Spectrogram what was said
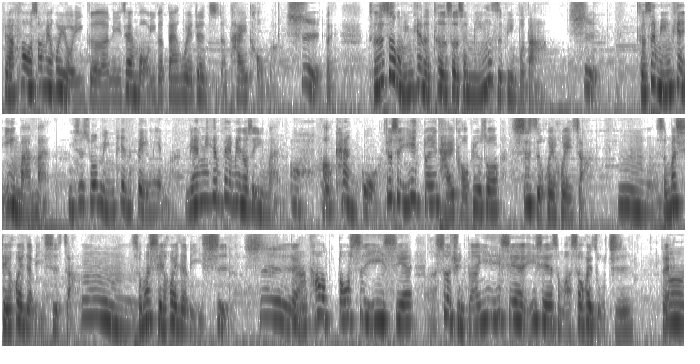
然后上面会有一个你在某一个单位任职的 title 嘛。是。对。可是这种名片的特色是名字并不大，是，可是名片印满满，你是说名片的背面吗？连名片背面都是印满的，哦，好。我看过，就是一堆抬头，比如说狮子会会长，嗯。什么协会的理事长，嗯，什么协会的理事，是？对啊，，他都是一些呃社群的一一些一些什么社会组织，对，嗯，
